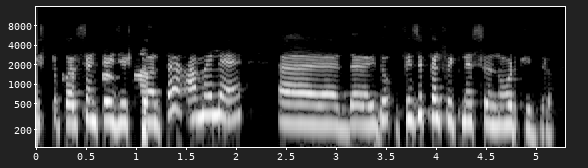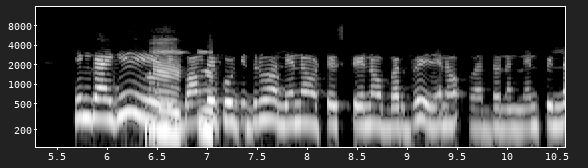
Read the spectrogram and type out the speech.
ಇಷ್ಟು ಪರ್ಸೆಂಟೇಜ್ ಇಷ್ಟು ಅಂತ ಆಮೇಲೆ ಇದು ಫಿಸಿಕಲ್ ಫಿಟ್ನೆಸ್ ನೋಡ್ತಿದ್ರು. ಹಿಂಗಾಗಿ ಬಾಂಬೆಗೆ ಹೋಗಿದ್ರು ಅಲ್ಲೇನೋ ಟೆಸ್ಟ್ ಏನೋ ಬರ್ದ್ರು ಏನೋ ಅದು ನಂಗೆ ನೆನಪಿಲ್ಲ.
